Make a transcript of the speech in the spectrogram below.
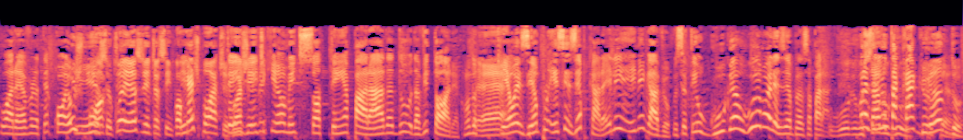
whatever, até qual é o esporte. Isso, eu conheço gente assim, qualquer E esporte. Tem de gente que realmente só tem a parada do, da vitória. Quando, É. Que é o exemplo. Esse exemplo, cara, ele é inegável. Você tem o Guga, o Guga é o maior exemplo dessa parada. O Guga, o brasileiro Gustavo tá cagando,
